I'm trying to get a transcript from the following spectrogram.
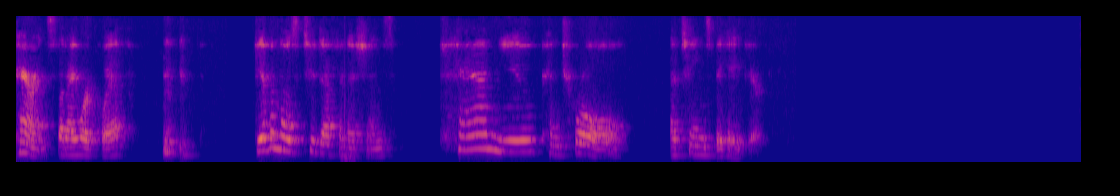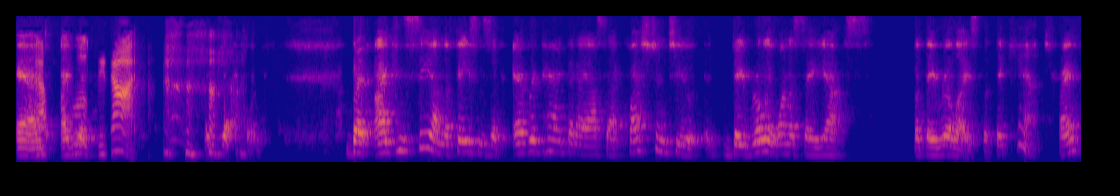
parents that I work with given those two definitions, can you control a teen's behavior? And Absolutely I not. exactly. But I can see on the faces of every parent that I ask that question to, they really want to say yes. But they realize that they can't, right?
